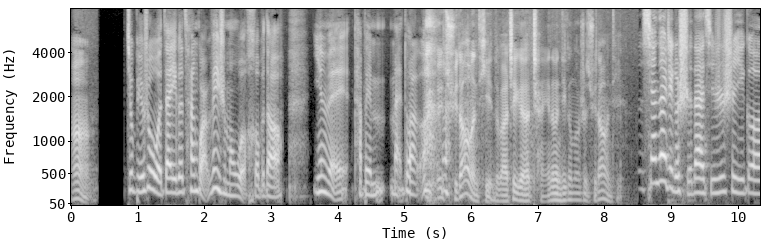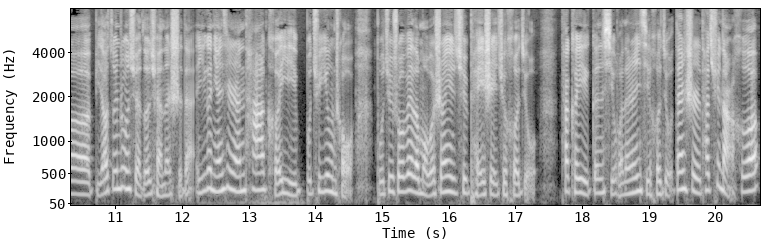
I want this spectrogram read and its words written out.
啊，就比如说我在一个餐馆，为什么我喝不到？因为它被买断了。所以渠道问题，对吧？这个产业的问题更多是渠道问题。现在这个时代其实是一个比较尊重选择权的时代。一个年轻人他可以不去应酬，不去说为了某个生意去陪谁去喝酒，他可以跟喜欢的人一起喝酒，但是他去哪儿喝？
